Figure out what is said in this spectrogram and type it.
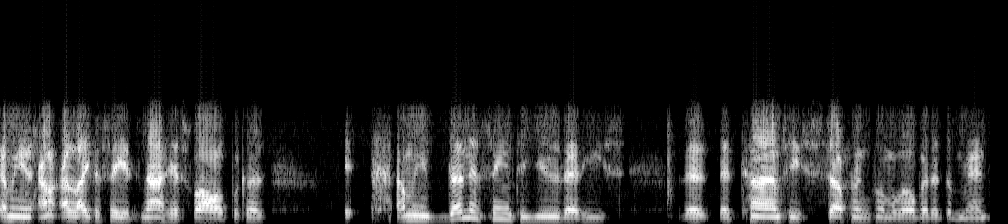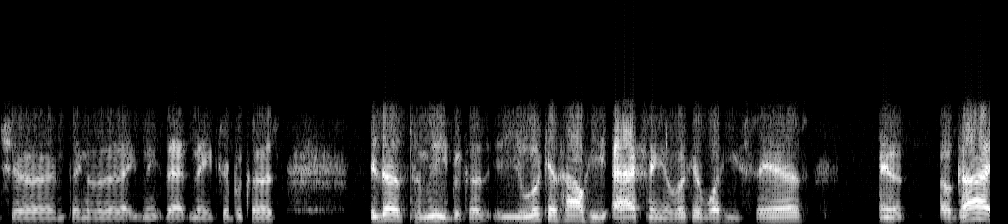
I mean, I, I like to say it's not his fault because, it, I mean, doesn't it seem to you that he's that at times he's suffering from a little bit of dementia and things of that that nature? Because it does to me. Because you look at how he acts and you look at what he says, and a guy,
